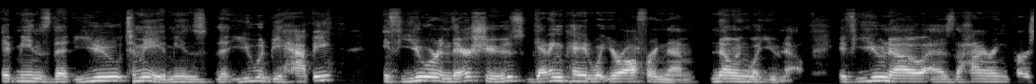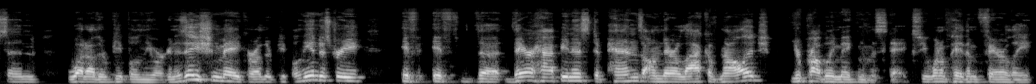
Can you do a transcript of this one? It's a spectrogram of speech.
It means that you, to me, it means that you would be happy if you were in their shoes getting paid what you're offering them, knowing what you know. If you know, as the hiring person, what other people in the organization make or other people in the industry, if if the their happiness depends on their lack of knowledge you're probably making a mistake so you want to pay them fairly.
